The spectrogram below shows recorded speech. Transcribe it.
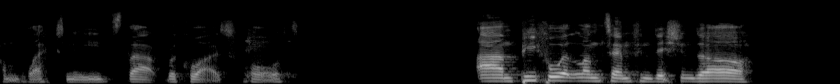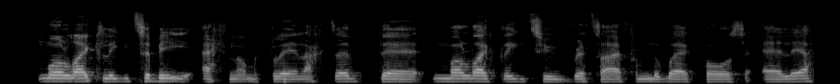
complex needs that require support. and people with long-term conditions are more likely to be economically inactive. They're more likely to retire from the workforce earlier.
